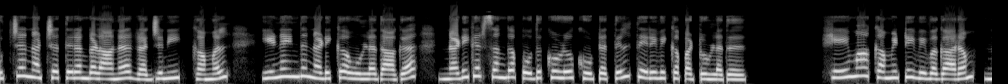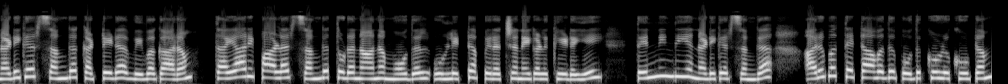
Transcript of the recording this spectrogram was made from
உச்ச நட்சத்திரங்களான ரஜினி கமல் இணைந்து நடிக்க உள்ளதாக நடிகர் சங்க பொதுக்குழு கூட்டத்தில் தெரிவிக்கப்பட்டுள்ளது. ஹேமா கமிட்டி விவகாரம் நடிகர் சங்க கட்டிட விவகாரம் தயாரிப்பாளர் சங்கத்துடனான மோதல் உள்ளிட்ட பிரச்சனைகளுக்கு இடையே தென்னிந்திய நடிகர் சங்க அறுபத்தெட்டாவது பொதுக்குழு கூட்டம்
